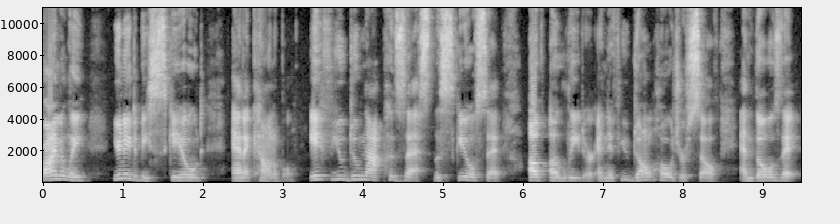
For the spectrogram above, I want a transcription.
Finally, you need to be skilled and accountable. If you do not possess the skill set of a leader, and if you don't hold yourself and those that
